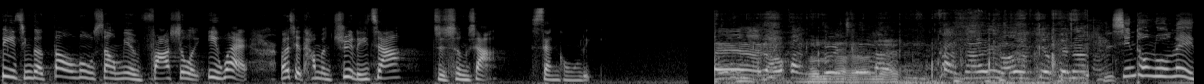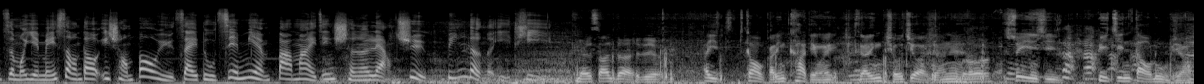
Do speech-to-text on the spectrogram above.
必经的道路上面发生了意外，而且他们距离家只剩下三公里。”心痛落泪，怎么也没想到一场暴雨再度见面，爸妈已经成了两具冰冷的遗体。没三代的，啊伊刚好甲恁敲电话，甲恁求救啊，是安尼。虽然是必经道路，是吧？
